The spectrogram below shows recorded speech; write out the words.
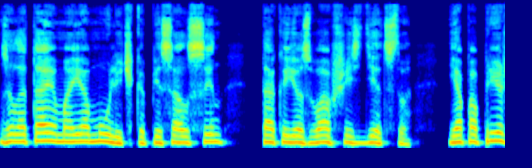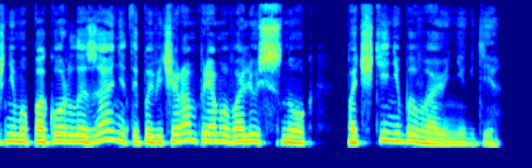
«Золотая моя мулечка», — писал сын, так ее звавший с детства. Я по-прежнему по горло занят и по вечерам прямо валюсь с ног, почти не бываю нигде.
